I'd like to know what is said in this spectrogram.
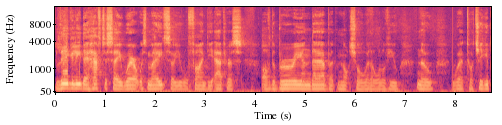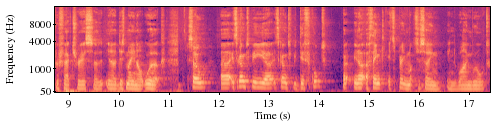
Legally, they have to say where it was made, so you will find the address of the brewery in there, but I'm not sure whether all of you know where Tochigi Prefecture is. So you know this may not work. So uh, it's going to be uh, it's going to be difficult. But you know I think it's pretty much the same in the wine world.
